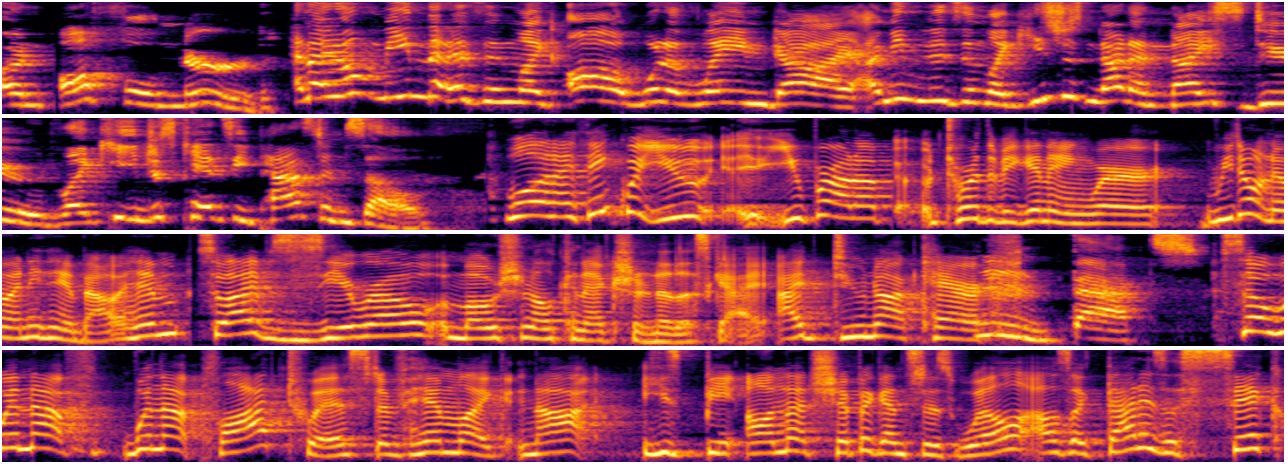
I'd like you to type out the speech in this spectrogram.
an awful nerd. And I don't mean that as in like, oh, what a lame guy. I mean as in like he's just not a nice dude. Like he just can't see past himself. Well, and I think what you you brought up toward the beginning where we don't know anything about him. So I have zero emotional connection to this guy. I do not care. Mm, facts. So when that when that plot twist of him like not he's be on that ship against his will, I was like that is a sick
